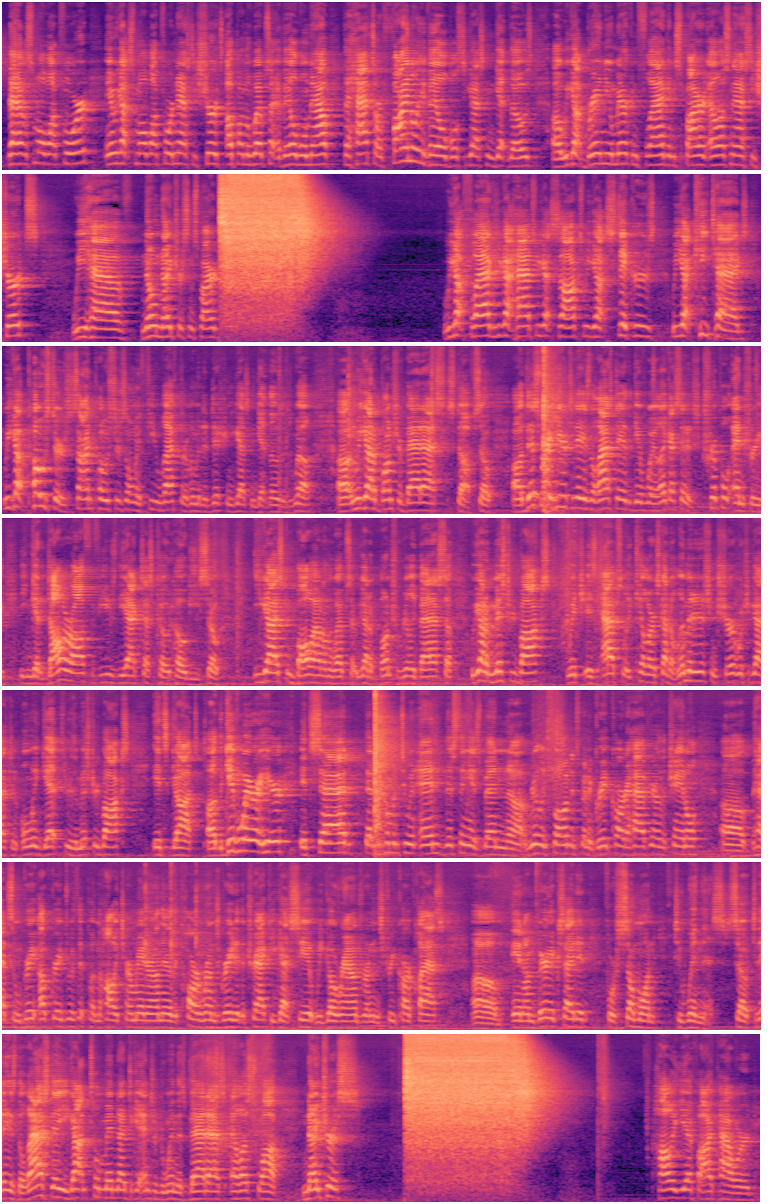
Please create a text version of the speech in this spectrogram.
that have a small block forward. And we got small block forward nasty shirts up on the website available now. The hats are finally available, so you guys can get those. Uh, we got brand new American flag inspired LS Nasty shirts. We have no nitrous inspired. We got flags, we got hats, we got socks, we got stickers, we got key tags, we got posters, signed posters, only a few left, they're limited edition, you guys can get those as well. Uh, and we got a bunch of badass stuff. So uh, this right here today is the last day of the giveaway. Like I said, it's triple entry. You can get a dollar off if you use the access code Hoagie. So you guys can ball out on the website. We got a bunch of really badass stuff. We got a mystery box, which is absolutely killer. It's got a limited edition shirt, which you guys can only get through the mystery box. It's got uh, the giveaway right here. It's sad that it's coming to an end. This thing has been uh, really fun. It's been a great car to have here on the channel. Uh, had some great upgrades with it, putting the Holley Terminator on there. The car runs great at the track. You guys see it. We go rounds running the street car class. Um, and I'm very excited for someone to win this. So today is the last day. You got until midnight to get entered to win this badass LS Swap Nitrous Holley EFI powered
